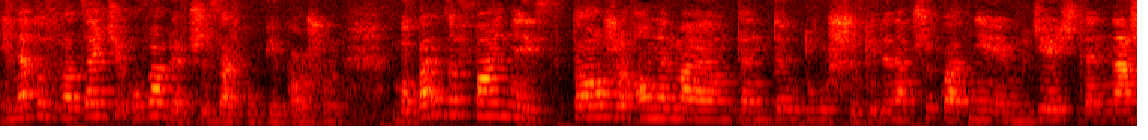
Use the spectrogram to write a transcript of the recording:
I na to zwracajcie uwagę przy zakupie koszul, bo bardzo fajne jest to, że one mają ten tył dłuższy, kiedy na przykład, nie wiem, gdzieś ten nasz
